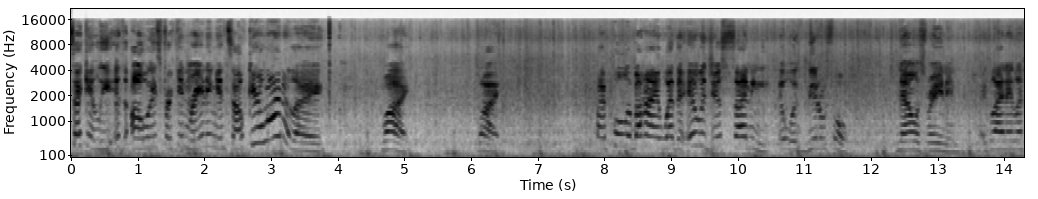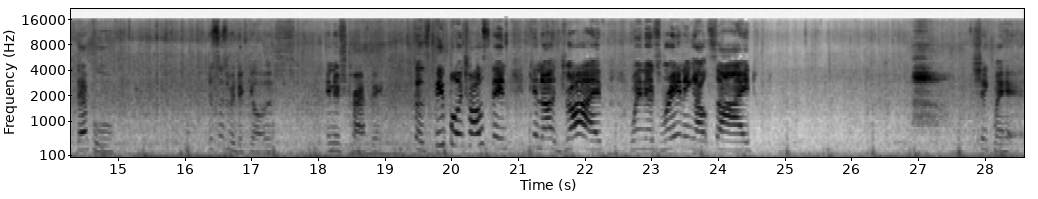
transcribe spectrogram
Secondly, it's always freaking raining in South Carolina. Like, why? Why? Bipolar behind weather. It was just sunny. It was beautiful. Now it's raining. I'm glad I left that pool. This is ridiculous. And there's traffic. because people in Charleston cannot drive when it's raining outside. Shake my head.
